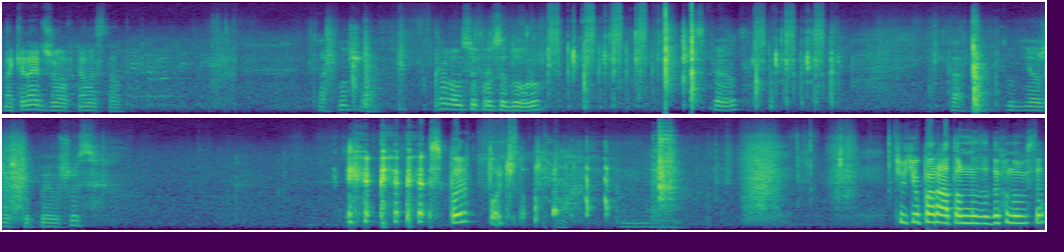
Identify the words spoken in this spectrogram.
На кінець жовтня, листопад. Так, ну що, робимо всю процедуру. Спирт. Так, тут я вже щепив щось. Спирт точно. Чуть оператор не задихнувся.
